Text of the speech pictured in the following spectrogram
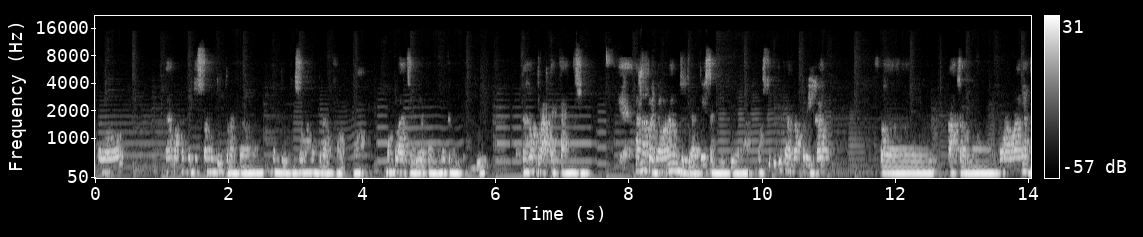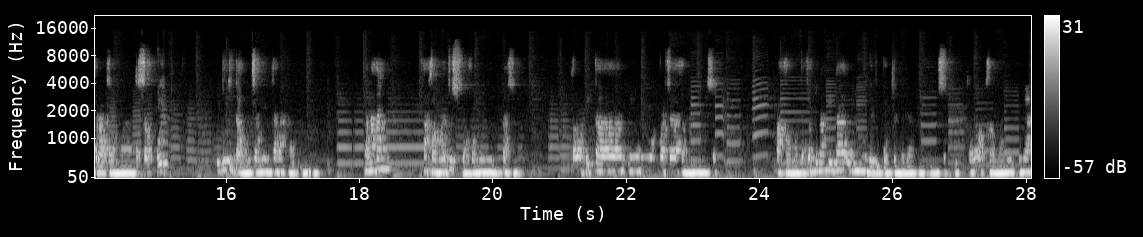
kalau memang memutuskan untuk beragama menjadi seorang beragama mempelajari agamanya dengan baik dan mempraktekannya Karena banyak orang menjadi ateis dan juga agnostik itu karena melihat eh, agama orang-orang yang beragama tersebut itu tidak mencerminkan agama karena kan agama itu sebuah komunitas. Kalau kita ingin mempercayai agama tersebut agama tertentu kan kita ingin menjadi bagian dari agama tersebut. Kalau agama ini punya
